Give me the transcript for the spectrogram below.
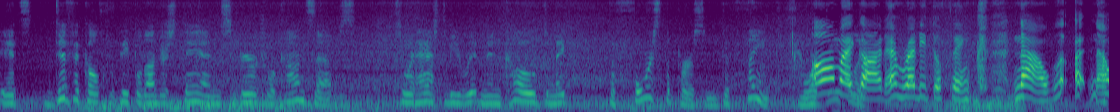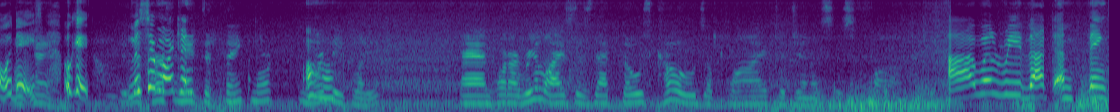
it's difficult for people to understand spiritual concepts, so it has to be written in code to make to force the person to think more Oh my. God, I'm ready to think now. Uh, nowadays. Okay. Okay, Mr. Martin. needs to think more more Uh-huh. deeply. And what I realized is that those codes apply to Genesis 5. I will read that and think.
